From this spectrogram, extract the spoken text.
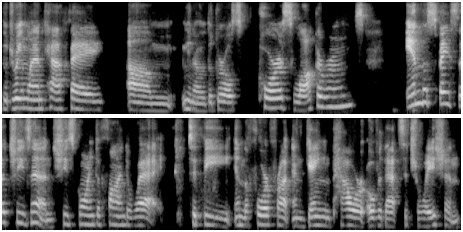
the Dreamland Cafe, um, you know, the girls' chorus locker rooms. In the space that she's in, she's going to find a way to be in the forefront and gain power over that situation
